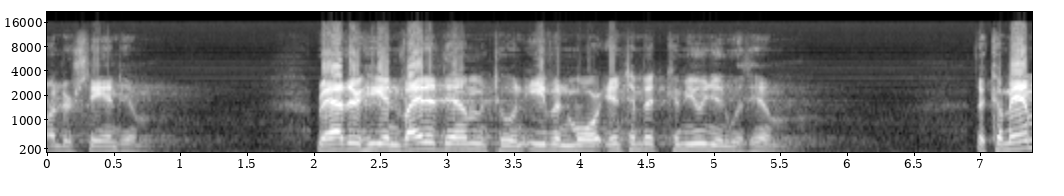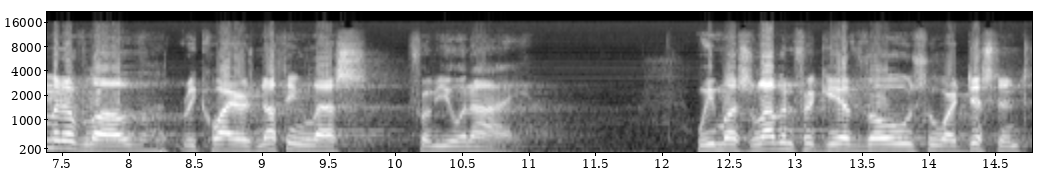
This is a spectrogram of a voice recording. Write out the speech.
understand him. Rather, he invited them to an even more intimate communion with him. The commandment of love requires nothing less from you and I. We must love and forgive those who are distant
